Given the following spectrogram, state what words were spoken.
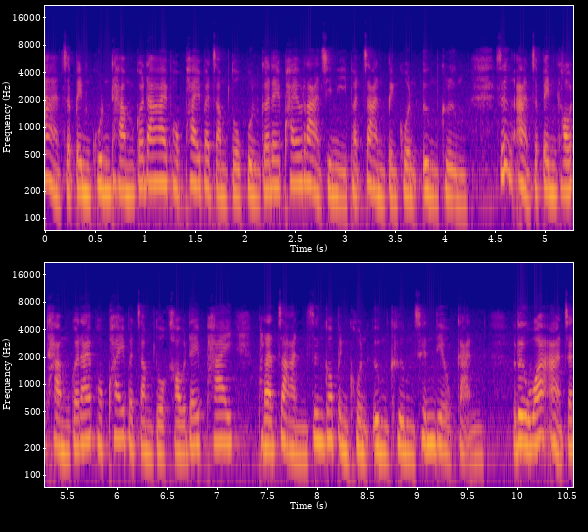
อาจจะเป็นคุณทำก็ได้เพราะไพ่ประจำตัวคุณก็ได้ไพ่ราชินีพระจันทร์เป็นคนอึมครึม ซึ่งอาจจะเป็นเขาทำก็ได้เพราะไพ่ประจำตัวเขาได้ไพ่พระจันทร์ซึ่งก็เป็นคนอึมครึมเช่นเดียวกัน หรือว่าอาจจะ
